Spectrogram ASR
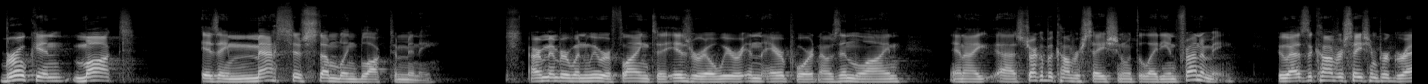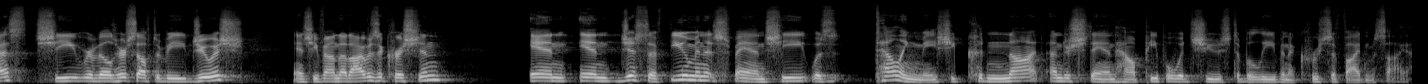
broken, mocked, is a massive stumbling block to many. I remember when we were flying to Israel, we were in the airport, and I was in line, and I uh, struck up a conversation with the lady in front of me, who, as the conversation progressed, she revealed herself to be Jewish, and she found out I was a Christian. And in just a few minutes span, she was telling me she could not understand how people would choose to believe in a crucified Messiah.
